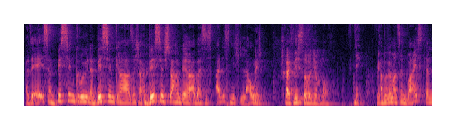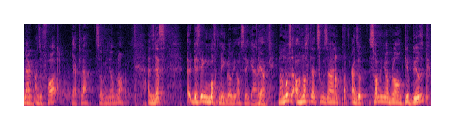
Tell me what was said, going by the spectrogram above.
Also er ist ein bisschen grün, ein bisschen grasig, ein bisschen Stachelbeere, aber es ist alles nicht laut. Nee. Schreibt nicht Sauvignon Blanc. Nee. Aber wenn man es dann weiß, dann merkt man sofort, ja klar, Sauvignon Blanc. Also das, deswegen mochten wir ihn, glaube ich, auch sehr gerne. Ja. Man muss auch noch dazu sagen, also Sauvignon Blanc Gebirg.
